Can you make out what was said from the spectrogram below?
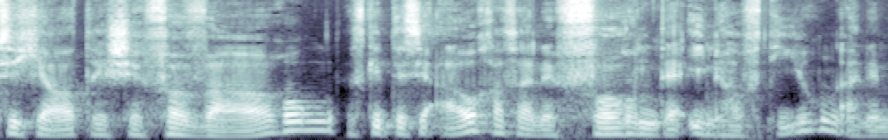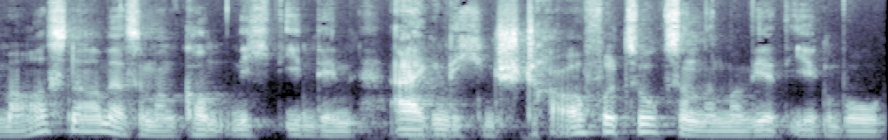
psychiatrische Verwahrung, das gibt es ja auch als eine Form der Inhaftierung, eine Maßnahme, also man kommt nicht in den eigentlichen Strafvollzug, sondern man wird irgendwo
